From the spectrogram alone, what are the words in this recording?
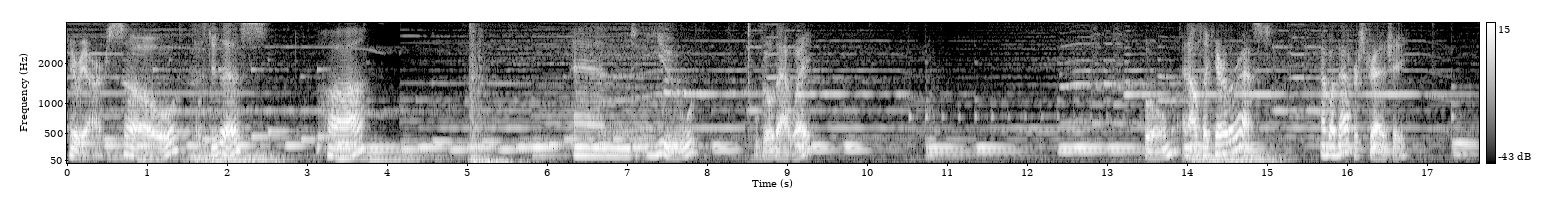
Here we are. So, let's do this. Huh. And you will go that way. Boom. And I'll take care of the rest. How about that for strategy? And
